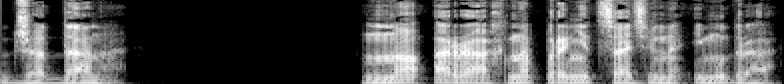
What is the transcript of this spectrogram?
Джадана. Но Арахна проницательна и мудра.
